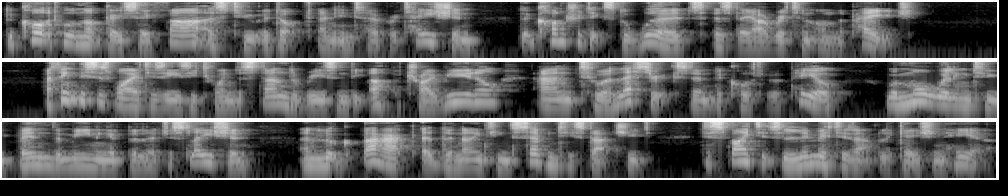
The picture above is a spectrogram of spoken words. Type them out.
the court will not go so far as to adopt an interpretation that contradicts the words as they are written on the page. I think this is why it is easy to understand the reason the upper tribunal, and to a lesser extent the Court of Appeal, were more willing to bend the meaning of the legislation and look back at the 1970 statute despite its limited application here.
